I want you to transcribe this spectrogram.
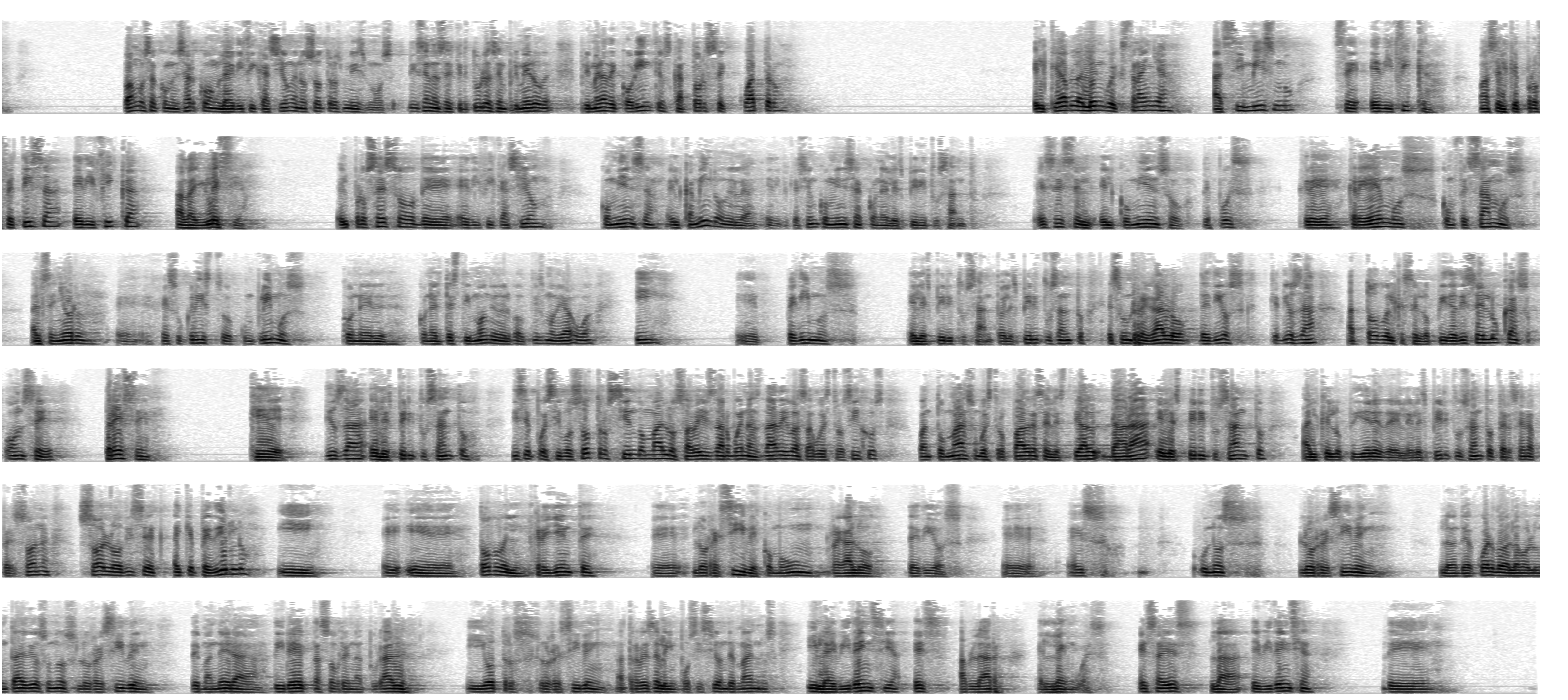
Vamos a comenzar con la edificación en nosotros mismos. Dicen las escrituras en primero de, primera de Corintios 14, 4. El que habla lengua extraña a sí mismo se edifica, mas el que profetiza edifica a la iglesia. El proceso de edificación comienza, el camino de la edificación comienza con el Espíritu Santo. Ese es el, comienzo. Después creemos, confesamos al Señor eh, Jesucristo, cumplimos con el, testimonio del bautismo de agua y eh, pedimos el Espíritu Santo. El Espíritu Santo es un regalo de Dios que Dios da a todo el que se lo pide. Dice Lucas 11, 13, que Dios da el Espíritu Santo. Dice, pues si vosotros siendo malos sabéis dar buenas dádivas a vuestros hijos, cuanto más vuestro Padre Celestial dará el Espíritu Santo al que lo pidiere de él. El Espíritu Santo, tercera persona, solo dice hay que pedirlo y eh, eh, todo el creyente eh, lo recibe como un regalo de Dios. es, unos lo reciben de acuerdo a la voluntad de Dios, unos lo reciben de manera directa, sobrenatural, y otros lo reciben a través de la imposición de manos, y la evidencia es hablar en lenguas. Esa es la evidencia de,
